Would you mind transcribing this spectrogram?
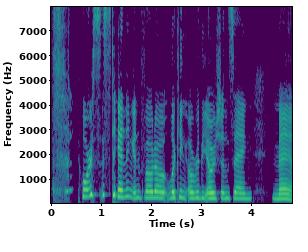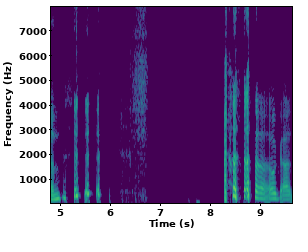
horse standing in photo, looking over the ocean, saying, "Man." oh God.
